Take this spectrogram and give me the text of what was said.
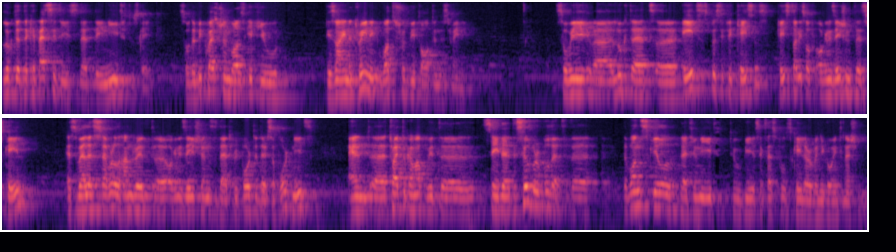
looked at the capacities that they need to scale. So the big question was, if you design a training, what should be taught in this training? So we uh, looked at uh, eight specific cases, case studies of organizations that scale, as well as several hundred uh, organizations that reported their support needs and uh, tried to come up with, uh, say, the, the silver bullet, the, the one skill that you need to be a successful scaler when you go internationally.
